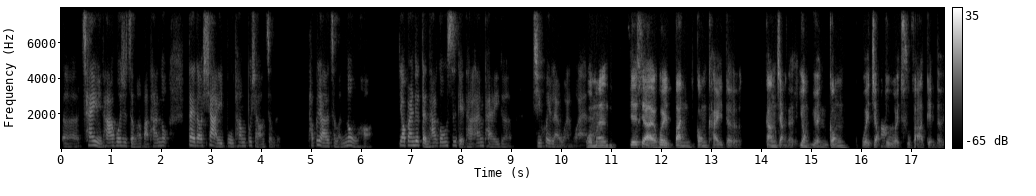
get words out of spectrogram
呃参与它，或是怎么把它弄带到下一步？他们不晓得怎么，他不晓得怎么弄哈，要不然就等他公司给他安排一个机会来玩玩。我们接下来会办公开的，刚讲的用员工为角度为出发点的。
